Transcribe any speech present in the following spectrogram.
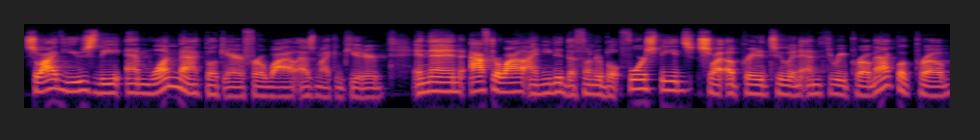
So I've used the M1 MacBook Air for a while as my computer. And then after a while, I needed the Thunderbolt 4 speeds, so I upgraded to an M3 Pro MacBook Pro.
